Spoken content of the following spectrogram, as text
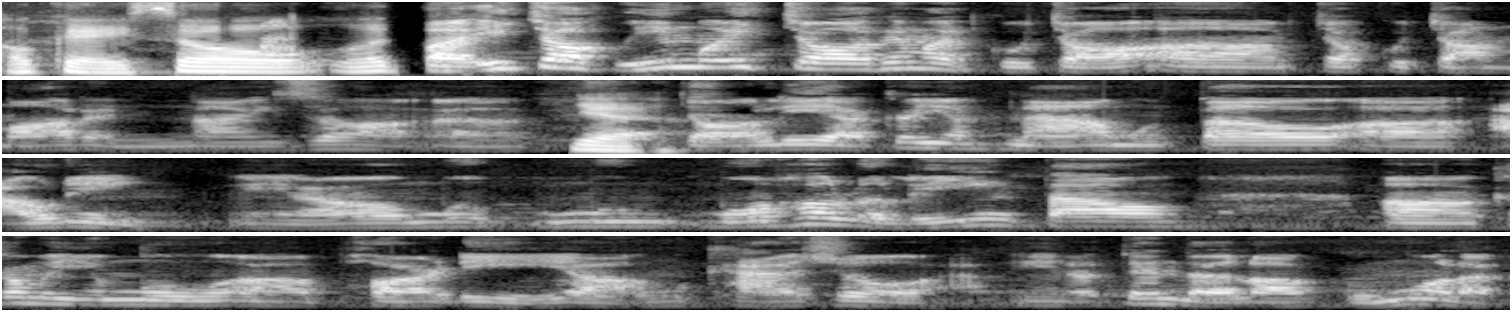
Okay, so let's But ít cho quý mới cho thế mà của chó cho của chó modernize uh, yeah. cho lia cái yang nào một tao uh, outing you know mu mu mu hậu là lý tao. Uh, có mấy mu uh, party uh, mu casual you know tên đời là cũng mua là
